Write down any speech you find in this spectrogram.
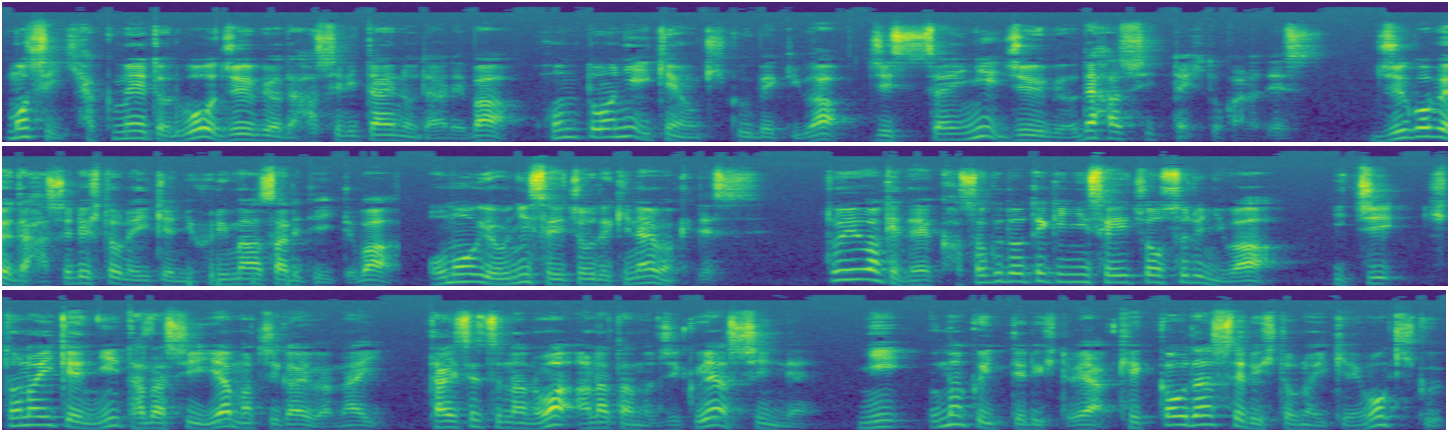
もし100メートルを10秒で走りたいのであれば、本当に意見を聞くべきは実際に10秒で走った人からです。15秒で走る人の意見に振り回されていては、思うように成長できないわけです。というわけで加速度的に成長するには、1、人の意見に正しいや間違いはない。大切なのはあなたの軸や信念。2、うまくいってる人や結果を出してる人の意見を聞く。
